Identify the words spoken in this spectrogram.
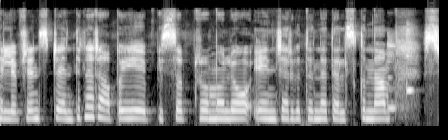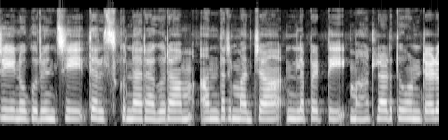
హలో ఫ్రెండ్స్ టెన్త్న రాబోయే ఎపిసోడ్ ప్రోమోలో ఏం జరుగుతుందో తెలుసుకుందాం. శ్రీను గురించి తెలుసుకున్న రఘురామ్ అందరి మధ్య నిలబెట్టి మాట్లాడుతూ ఉంటాడు.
